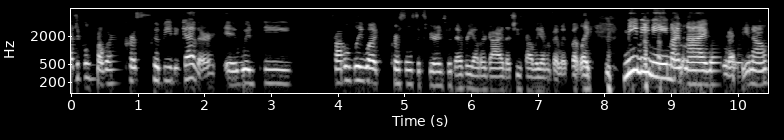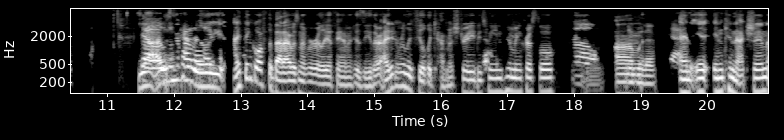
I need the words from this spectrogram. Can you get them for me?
magical world where Chris could be together, it would be probably what Krystle's experienced with every other guy that she's probably ever been with. But like, me, me, me, my, my, whatever, you know. Yeah, I it was never kinda like- really. I think off the bat, I was never really a fan of his either. I didn't really feel the chemistry between him and Krystle. No. Um, and in, in connection,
